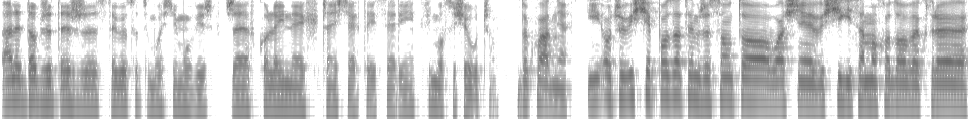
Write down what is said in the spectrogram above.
Ale dobrze też, że z tego, co ty właśnie mówisz, że w kolejnych częściach tej serii filmowcy się uczą. Dokładnie. I oczywiście poza tym, że są to właśnie wyścigi samochodowe, które,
